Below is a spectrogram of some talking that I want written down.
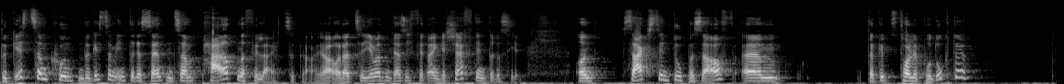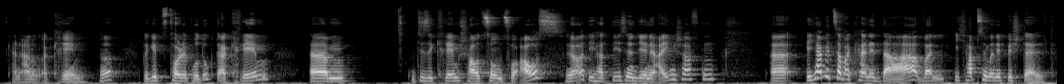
du gehst zum Kunden, du gehst zum Interessenten, zum Partner vielleicht sogar, ja, oder zu jemandem, der sich für dein Geschäft interessiert und sagst ihm, du, pass auf, ähm, da gibt's tolle Produkte, keine Ahnung, eine Creme, ja, da gibt's tolle Produkte, eine Creme, ähm, diese Creme schaut so und so aus, ja, die hat diese und jene Eigenschaften. Äh, ich habe jetzt aber keine da, weil ich habe sie mir nicht bestellt.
